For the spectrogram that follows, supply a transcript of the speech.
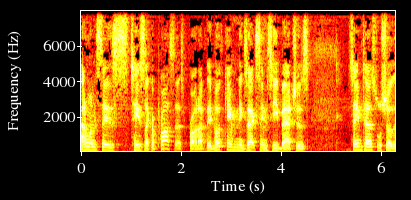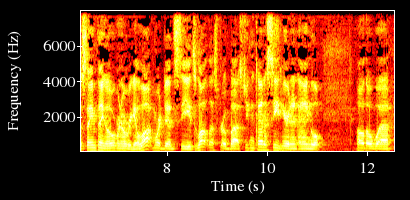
I don't want to say this tastes like a processed product. They both came from the exact same seed batches. Same test will show the same thing over and over again. A lot more dead seeds, a lot less robust. You can kind of see it here at an angle. Although uh,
